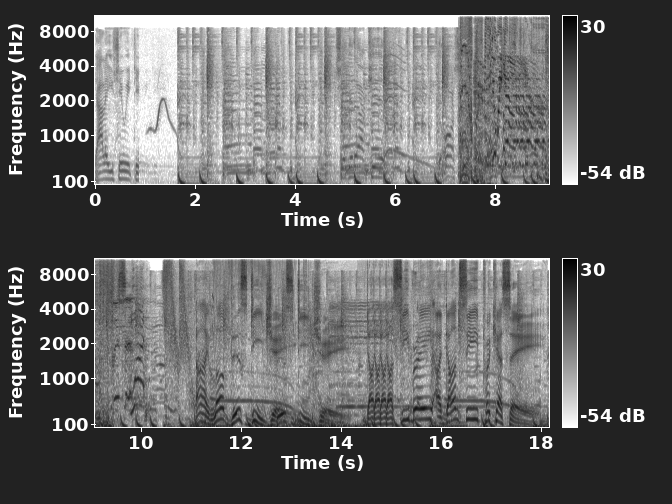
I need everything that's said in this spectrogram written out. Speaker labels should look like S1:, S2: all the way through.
S1: Y'all with it.
S2: Check it out, kid.
S3: Listen. What?
S4: I love this DJ. This DJ. Da da da Sibre Adansi Perkese.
